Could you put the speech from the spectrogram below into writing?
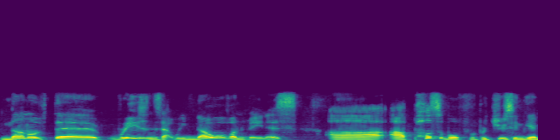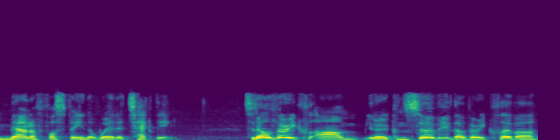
none of the reasons that we know of on Venus are, are possible for producing the amount of phosphine that we're detecting. So they were very, um, you know, conservative. They were very clever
